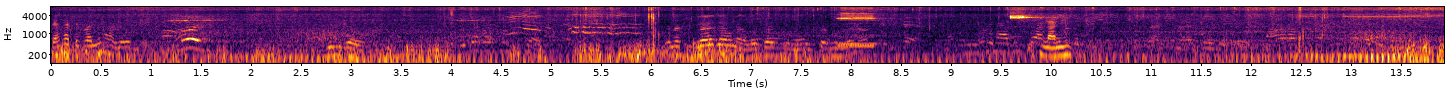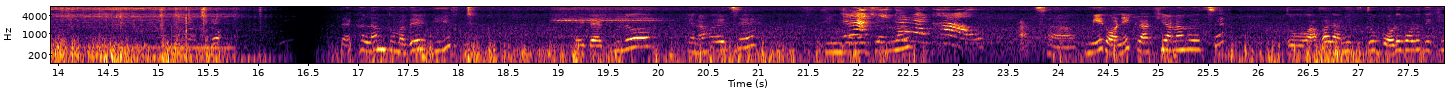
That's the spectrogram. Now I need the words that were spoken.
দেখাতে পারলে ভালো হতো। নানি। দেখালাম তোমাদের গিফট ওই ব্যাগগুলো কেনা হয়েছে তিনজনের জন্য। আচ্ছা মেয়ের অনেক রাখি আনা হয়েছে। তো আবার আমি দুটো বড় বড় দেখে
